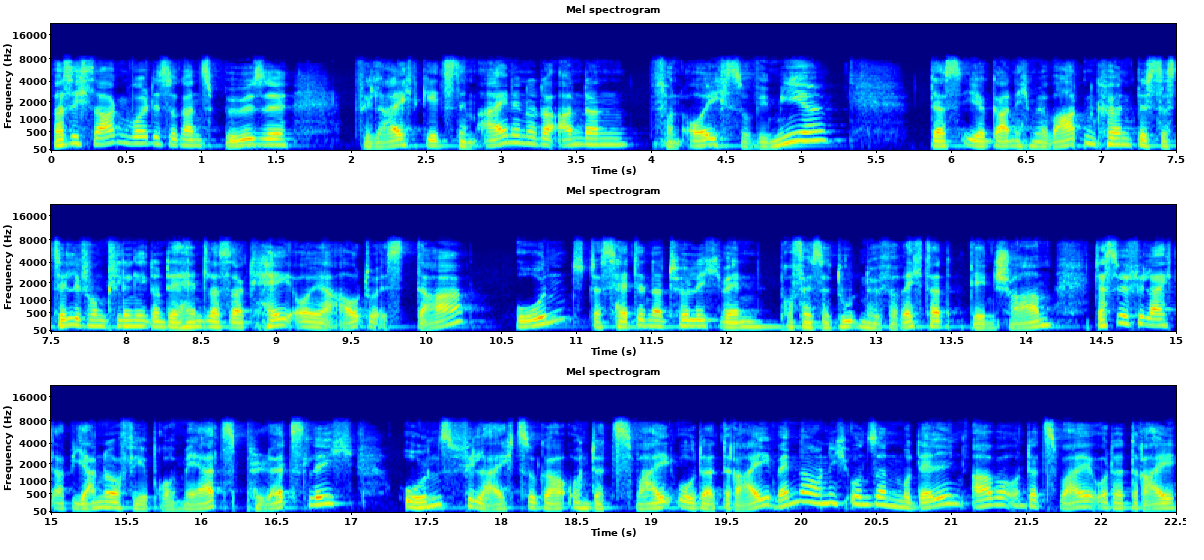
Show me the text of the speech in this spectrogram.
was ich sagen wollte, so ganz böse, vielleicht geht es dem einen oder anderen von euch so wie mir, dass ihr gar nicht mehr warten könnt, bis das Telefon klingelt und der Händler sagt, hey, euer Auto ist da. Und das hätte natürlich, wenn Professor Dudenhöfer recht hat, den Charme, dass wir vielleicht ab Januar, Februar, März plötzlich uns vielleicht sogar unter zwei oder drei, wenn auch nicht unseren Modellen, aber unter zwei oder drei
